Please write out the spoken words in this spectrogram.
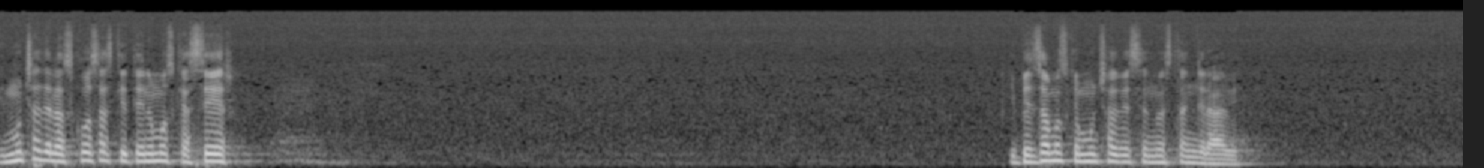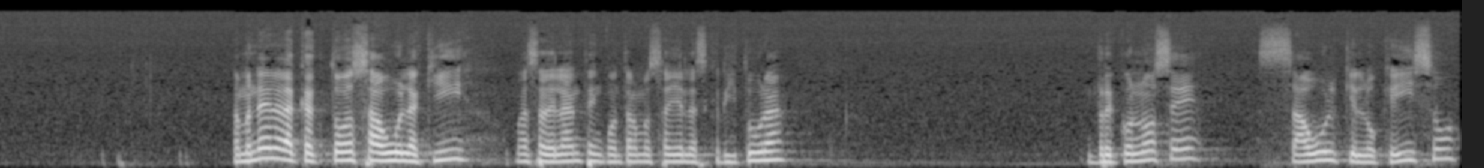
en muchas de las cosas que tenemos que hacer. Y pensamos que muchas veces no es tan grave. La manera en la que actuó Saúl aquí, más adelante encontramos ahí en la escritura, reconoce Saúl que lo que hizo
